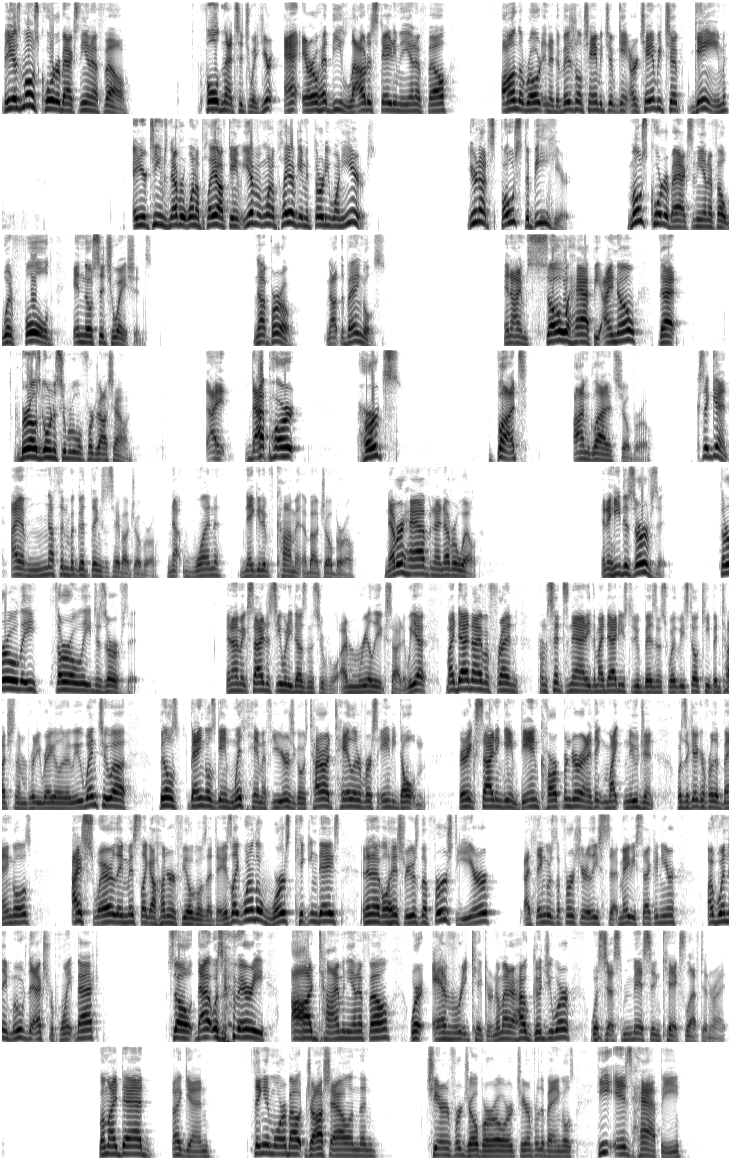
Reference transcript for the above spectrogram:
Because most quarterbacks in the NFL fold in that situation. You're at Arrowhead, the loudest stadium in the NFL, on the road in a divisional championship game or championship game, and your team's never won a playoff game. You haven't won a playoff game in 31 years. You're not supposed to be here. Most quarterbacks in the NFL would fold in those situations. Not Burrow, not the Bengals. And I'm so happy. I know that Burrow's going to Super Bowl for Josh Allen. I that part hurts, but I'm glad it's Joe Burrow. Because again, I have nothing but good things to say about Joe Burrow. Not one negative comment about Joe Burrow. Never have, and I never will. And he deserves it thoroughly, thoroughly deserves it. And I'm excited to see what he does in the Super Bowl. I'm really excited. We have my dad and I have a friend from Cincinnati that my dad used to do business with. We still keep in touch with them pretty regularly. We went to a Bills Bengals game with him a few years ago. It was Tyrod Taylor versus Andy Dalton. Very exciting game. Dan Carpenter and I think Mike Nugent was the kicker for the Bengals. I swear they missed like 100 field goals that day. It's like one of the worst kicking days in NFL history. It was the first year, I think it was the first year, at least maybe second year, of when they moved the extra point back. So that was a very odd time in the NFL where every kicker, no matter how good you were, was just missing kicks left and right. But my dad, again, thinking more about Josh Allen than cheering for Joe Burrow or cheering for the Bengals, he is happy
